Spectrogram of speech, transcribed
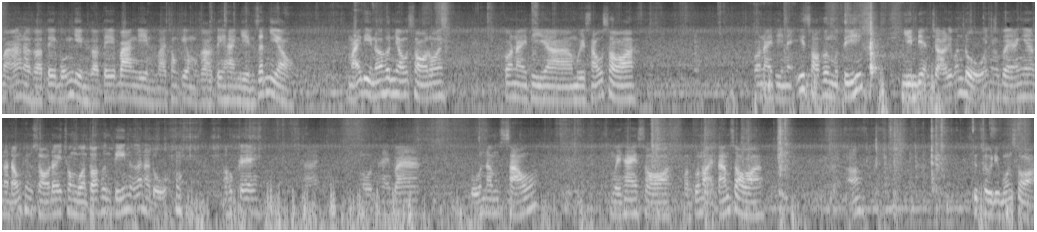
mã là GT 4000 GT 3000 và trong kia một GT 2000 rất nhiều. Máy thì nó hơn nhau sò thôi. Con này thì à, uh, 16 sò. Con này thì lại ít sò hơn một tí. Nhìn điện trở thì vẫn đủ nhưng về anh em là đóng thêm sò đây trong nguồn to hơn tí nữa là đủ. Ok. Đấy. 1 2 3 4 5 6 12 sò còn có loại 8 sò đó. Từ từ đi bốn sò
